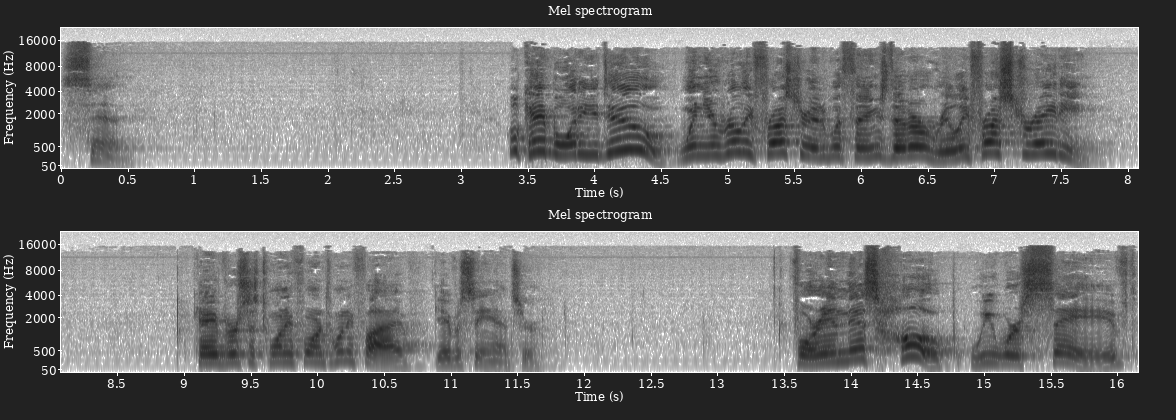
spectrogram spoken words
sin. Okay, but what do you do when you're really frustrated with things that are really frustrating? Okay, verses 24 and 25 gave us the answer. For in this hope we were saved,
